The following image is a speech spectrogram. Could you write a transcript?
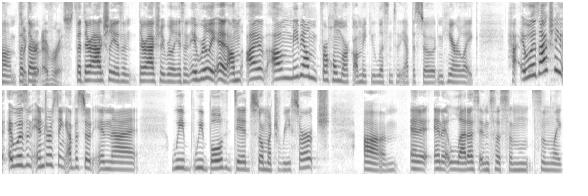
Um, It's but like they're Everest. but there actually isn't. There actually really isn't. It really is. Um, I um maybe I'm for homework I'll make you listen to the episode and hear like, how, it was actually it was an interesting episode in that we we both did so much research, um, and it and it led us into some some like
